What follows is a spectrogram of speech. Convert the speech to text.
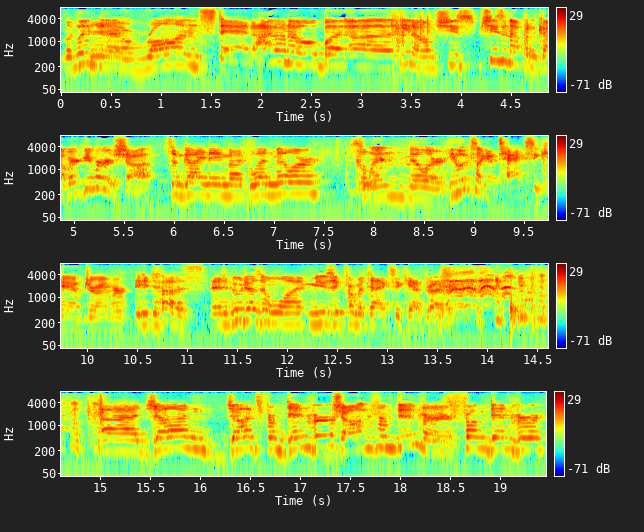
Look Linda there. Ronstadt. I don't know, but uh, you know, she's she's an up and comer. Give her a shot. Some guy named uh, Glenn Miller. Glenn Miller. He looks like a taxi cab driver. He does. And who doesn't want music from a taxi cab driver? uh, John. John's from Denver. John from Denver. He's from Denver.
